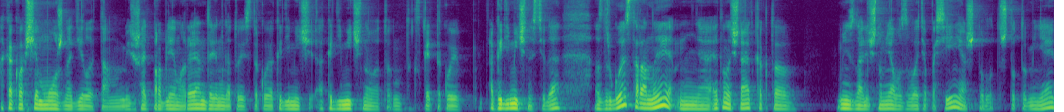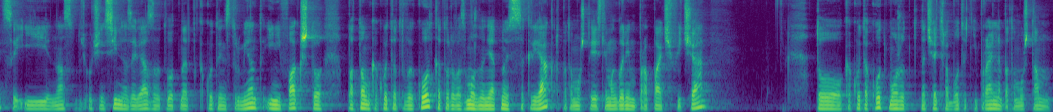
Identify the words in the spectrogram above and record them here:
а как вообще можно делать там, решать проблемы рендеринга, то есть такой академич, академичного, там, так сказать, такой академичности, да. А с другой стороны, это начинает как-то, ну, не знаю, лично у меня вызывать опасения, что вот что-то меняется, и нас очень сильно завязывают вот на какой-то инструмент, и не факт, что потом какой-то твой код, который, возможно, не относится к React, потому что если мы говорим про патч фича, то какой-то код может начать работать неправильно, потому что там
